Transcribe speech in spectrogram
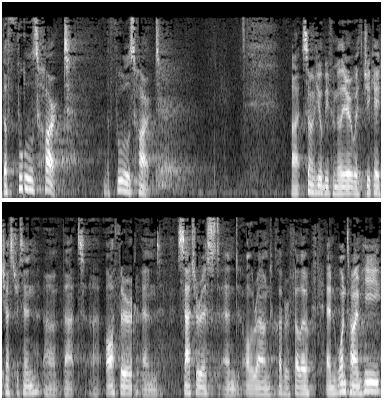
the fool's heart. The fool's heart. Uh, some of you will be familiar with G.K. Chesterton, uh, that uh, author and satirist and all around clever fellow. And one time he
